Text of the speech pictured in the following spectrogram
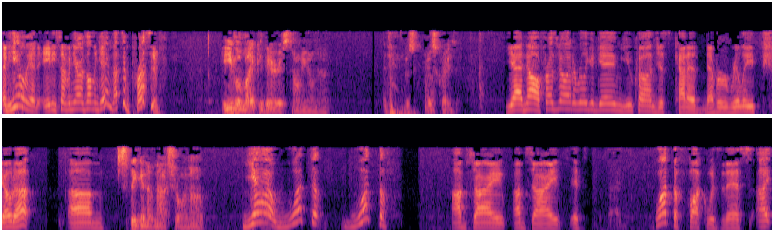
and he only had 87 yards on the game. That's impressive. he looked like Kadarius Toney on that. It was, it was crazy. Yeah, no, Fresno had a really good game. UConn just kind of never really showed up. Um, Speaking of not showing up, yeah, what the, what the, f- I'm sorry, I'm sorry, it's, what the fuck was this? I,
